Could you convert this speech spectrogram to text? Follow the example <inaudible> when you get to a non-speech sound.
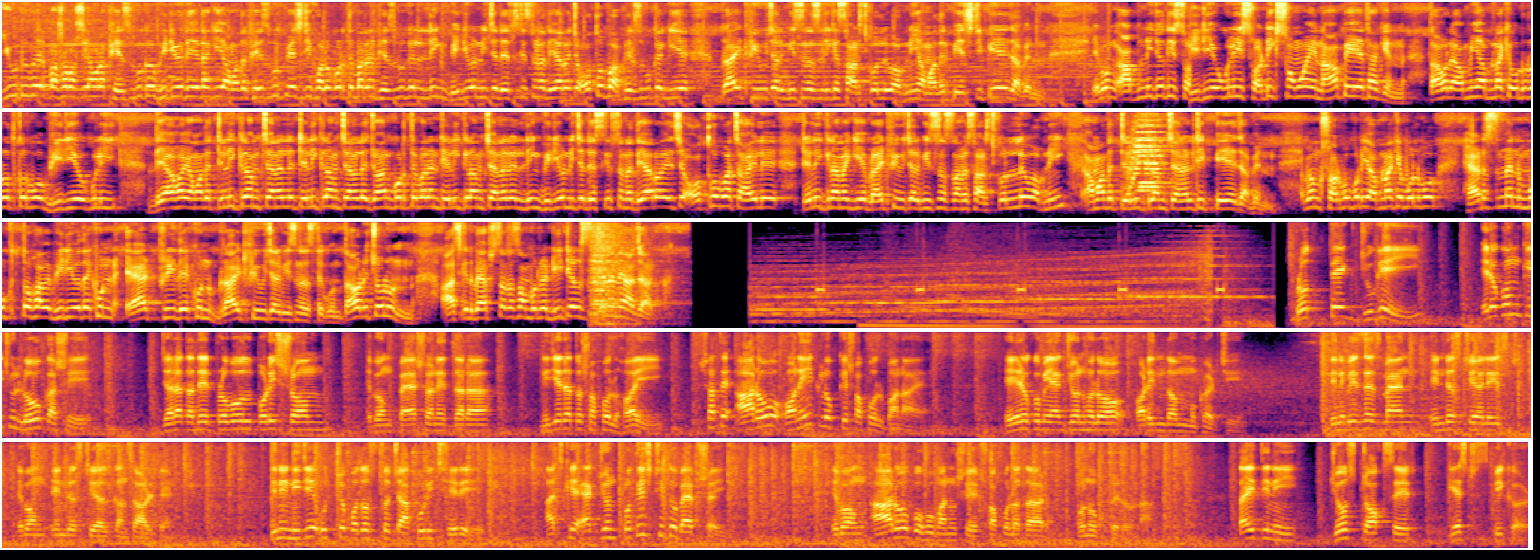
ইউটিউবের পাশাপাশি আমরা ফেসবুকেও ভিডিও দিয়ে থাকি। আমাদের ফেসবুক পেজটি ফলো করতে পারেন। ফেসবুকের লিঙ্ক ভিডিওর নিচে ডেসক্রিপশনে দেওয়া রয়েছে, অথবা ফেসবুকে গিয়ে ব্রাইট ফিউচার বিজনেস লিখে সার্চ করলেও আপনি আমাদের পেজটি পেয়ে যাবেন। এবং আপনি যদি ভিডিওগুলি সঠিক সময়ে না পেয়ে থাকেন, তাহলে আমি আপনাকে অনুরোধ করব ভিডিওগুলি দেওয়া হয় আমাদের টেলিগ্রাম চ্যানেলে টেলিগ্রাম চ্যানেলে জয়েন করতে পারেন। টেলিগ্রাম চ্যানেলের লিঙ্ক ভিডিওর নিচে ডেসক্রিপশনে দেওয়া রয়েছে। অথবা চাইলে টেলিগ্রামে গিয়ে ব্রাইট ফিউচার বিজনেস নামে সার্চ করলেও আপনি আমাদের টেলিগ্রাম চ্যানেলটি পেয়ে যাবেন। এবং সর্বোপরি আপনাকে বলব হ্যারাসমেন্ট মুক্তভাবে ভিডিও দেখুন অ্যাড ফ্রি দেখুন ব্রাইট ফিউচার বিজনেস দেখুন। তাহলে চলুন, আজকের ব্যবসাটা সম্পর্কে ডিটেলস জেনে নেওয়া যাক। প্রত্যেক যুগেই এরকম কিছু লোক আসে যারা তাদের প্রবল পরিশ্রম এবং প্যাশনের দ্বারা নিজেরা তো সফল হয়ই সাথে আরও অনেক লোককে সফল বানায়। এরকমই একজন হলো অরিন্দম মুখার্জি। তিনি বিজনেসম্যান ইন্ডাস্ট্রিয়ালিস্ট এবং ইন্ডাস্ট্রিয়াল কনসালটেন্ট তিনি নিজে উচ্চপদস্থ চাকুরি ছেড়ে আজকে একজন প্রতিষ্ঠিত ব্যবসায়ী এবং আরও বহু মানুষের সফলতার অনুপ্রেরণা। তাই তিনি জোস টক্সের গেস্ট স্পিকার।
